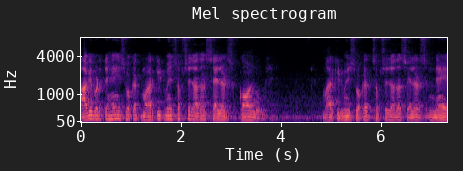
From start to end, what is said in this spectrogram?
आगे बढ़ते हैं। इस वक्त मार्केट में सबसे ज़्यादा सेलर्स कौन लोग हैं? मार्केट में इस वक्त सबसे ज़्यादा सेलर्स नए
